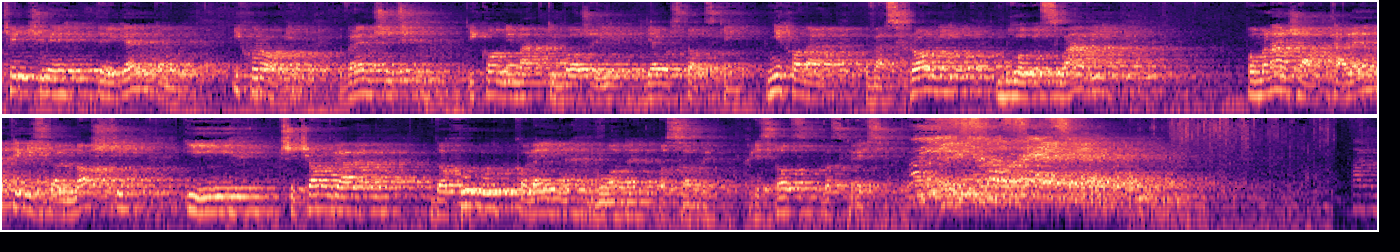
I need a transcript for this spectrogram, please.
chcieliśmy dyrygentom i chórowi wręczyć ikony Matki Bożej Białostockiej. Niech ona Was chroni, błogosławi, pomnaża talenty i zdolności i przyciąga do chóru kolejne młode osoby. Chrystus Woskresie. Ważne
